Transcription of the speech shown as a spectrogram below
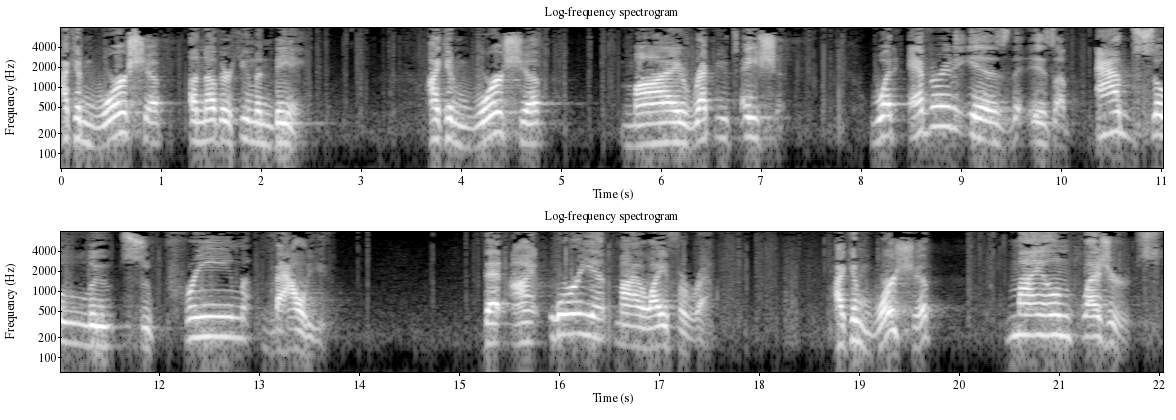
I can worship another human being. I can worship my reputation. whatever it is that is of absolute supreme value that I orient my life around. I can worship my own pleasures.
